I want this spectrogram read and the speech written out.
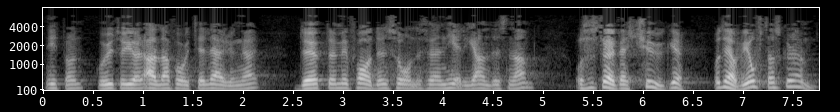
19 gå ut och gör alla folk till lärjungar. Döp dem i faderns sonens och den helige andes namn. Och så står det i vers 20 och det har vi oftast glömt.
